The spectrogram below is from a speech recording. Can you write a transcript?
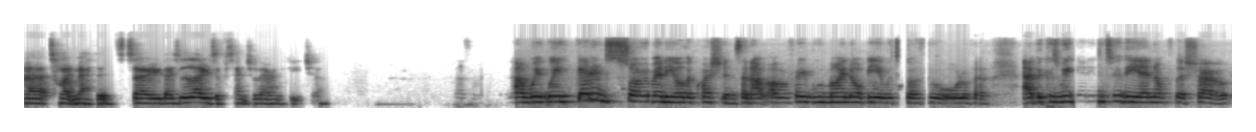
uh, type methods. So there's loads of potential there in the future. Now we, we get into so many other questions, and I'm, I'm, afraid we might not be able to go through all of them uh, because we get into the end of the show.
